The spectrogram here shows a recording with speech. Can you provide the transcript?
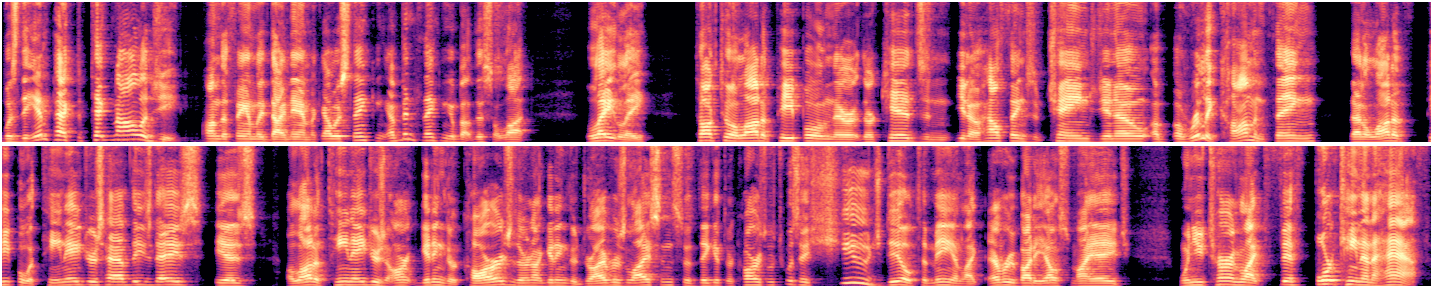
was the impact of technology on the family dynamic. I was thinking I've been thinking about this a lot lately. Talked to a lot of people and their their kids and you know how things have changed, you know, a, a really common thing that a lot of people with teenagers have these days is a lot of teenagers aren't getting their cars. They're not getting their driver's license so they get their cars, which was a huge deal to me and like everybody else my age. When you turn like 15, 14 and a half,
